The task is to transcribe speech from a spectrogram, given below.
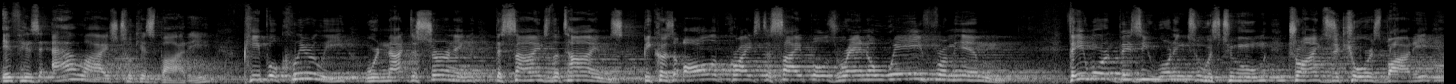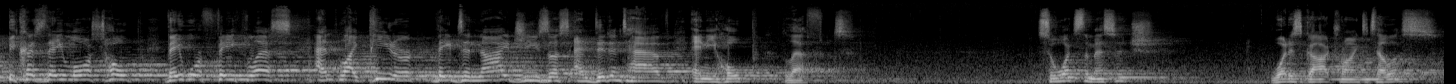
If his allies took his body, people clearly were not discerning the signs of the times because all of Christ's disciples ran away from him. They weren't busy running to his tomb trying to secure his body because they lost hope. They were faithless. And like Peter, they denied Jesus and didn't have any hope left. So, what's the message? What is God trying to tell us?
